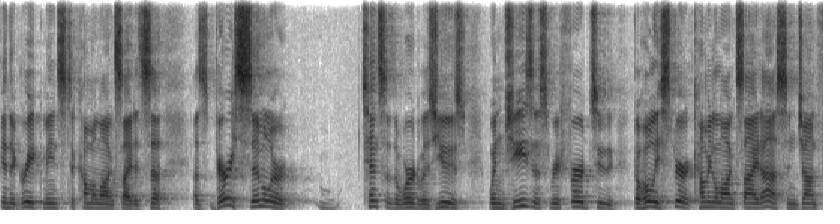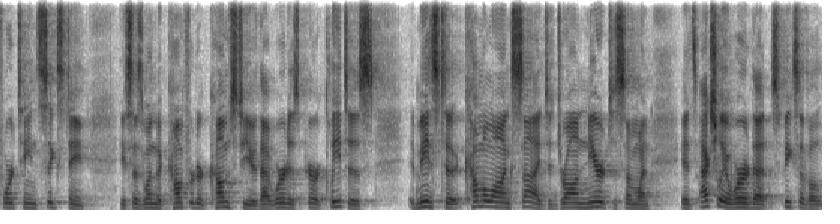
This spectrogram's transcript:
in the Greek means to come alongside. It's a, a very similar tense of the word was used when Jesus referred to the Holy Spirit coming alongside us in John 14, 16. He says, When the Comforter comes to you, that word is parakletos. It means to come alongside, to draw near to someone. It's actually a word that speaks of a,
